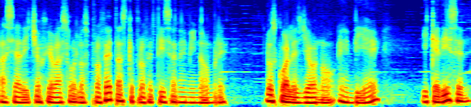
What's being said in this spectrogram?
así ha dicho Jehová sobre los profetas que profetizan en mi nombre los cuales yo no envié, y que dicen,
